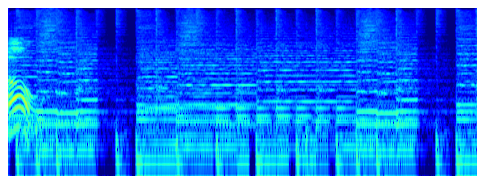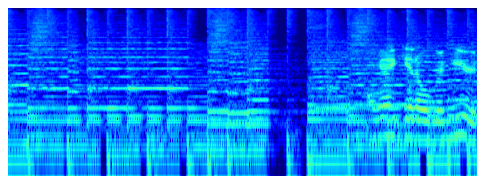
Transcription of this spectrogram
Go. I gotta get over here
